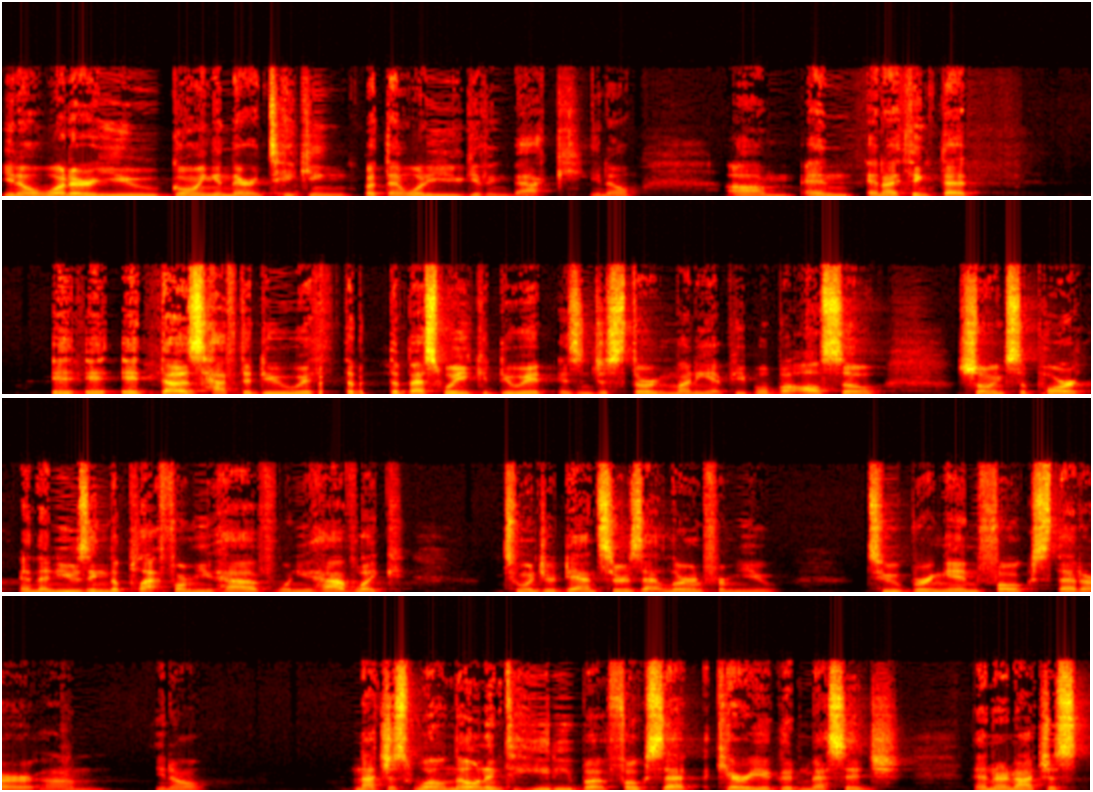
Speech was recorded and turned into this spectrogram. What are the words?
you know what are you going in there and taking but then what are you giving back you know um and and i think that it, it, it does have to do with the the best way you could do it isn't just throwing money at people but also showing support and then using the platform you have when you have like 200 dancers that learn from you to bring in folks that are um, you know not just well known in tahiti but folks that carry a good message and are not just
